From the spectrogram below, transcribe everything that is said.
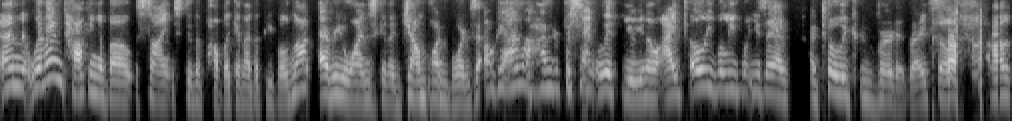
and when i'm talking about science to the public and other people not everyone's going to jump on board and say okay i'm 100% with you you know i totally believe what you say i'm, I'm totally converted right so um,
